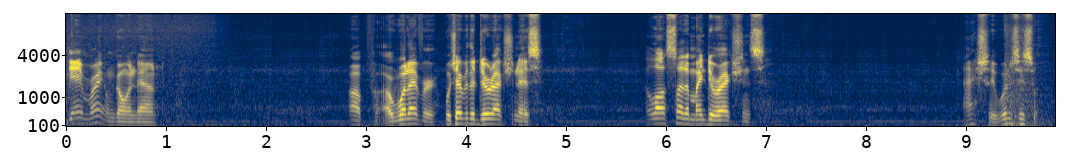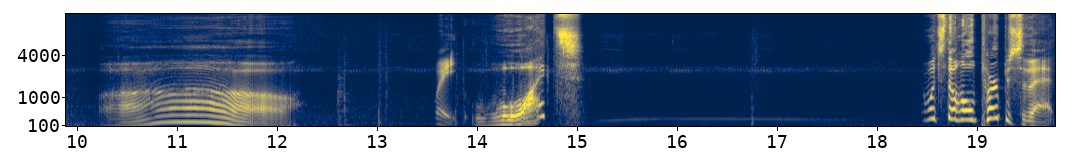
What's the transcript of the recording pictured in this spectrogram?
Damn right I'm going down. Up, or whatever. Whichever the direction is. I lost sight of my directions. Actually, what is this? Oh. Wait, what? What's the whole purpose of that?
